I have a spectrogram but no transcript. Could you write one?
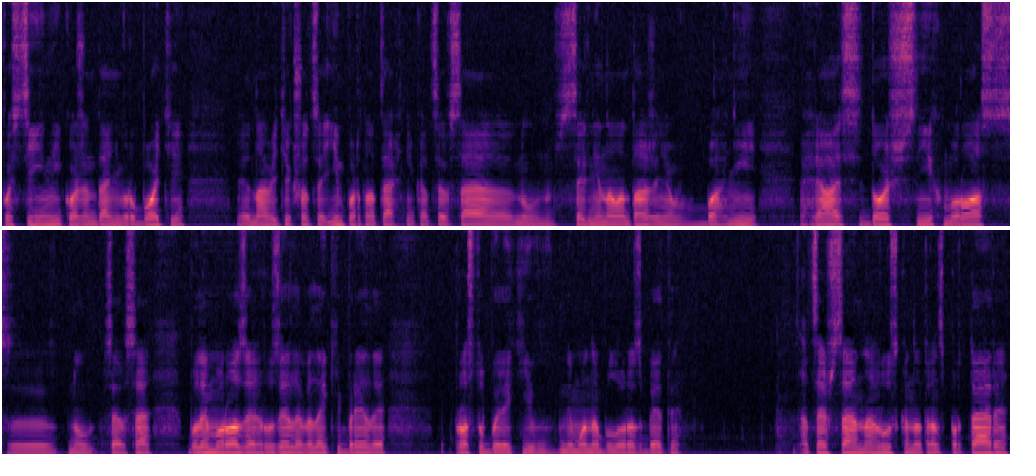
Постійний кожен день в роботі, е, навіть якщо це імпортна техніка, це все ну, сильні навантаження в багні, грязь, дощ, сніг, мороз. е, Ну, це все. Були морози, грузили великі брили, просто буряків не можна було розбити. А це ж все нагрузка на транспортери,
